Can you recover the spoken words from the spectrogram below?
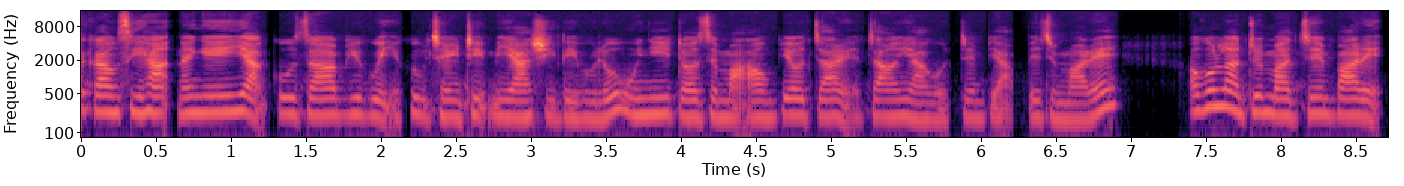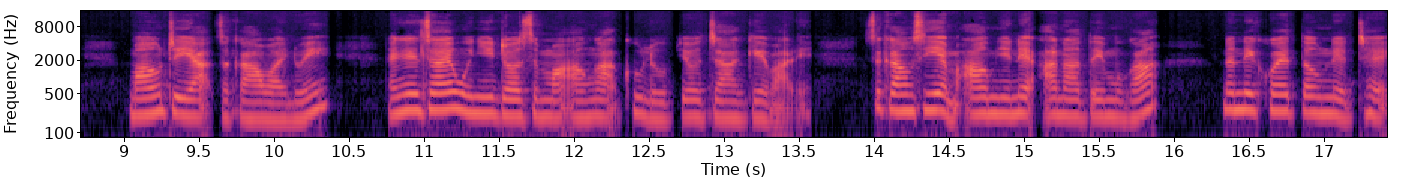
စ်ကောင်စီဟာနိုင်ငံရေးရကိုစားပြုခွင့်အခုချိန်ထိမရရှိသေးဘူးလို့ဝန်ကြီးဒေါ်စင်မအောင်ပြောကြားတဲ့အကြောင်းအရာကိုတင်ပြပေးကြပါမယ်။အခုလတွင်မှာကျင်းပတဲ့မောင်းတရစကားဝိုင်းတွင်နိုင်ငံခြားရေးဝန်ကြီးဒေါ်စင်မအောင်ကအခုလိုပြောကြားခဲ့ပါတယ်။စစ်ကောင်စီရဲ့မအောင်မြင်တဲ့အာဏာသိမ်းမှုကနှစ်နှစ်ခွဲသုံးနှစ်ထက်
